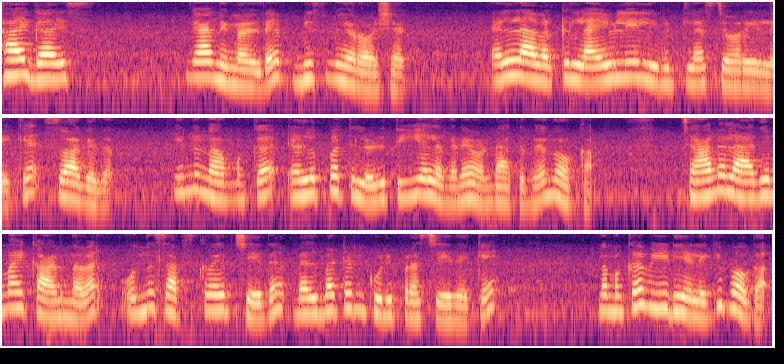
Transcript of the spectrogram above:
ഹായ് ഗൈസ് ഞാൻ നിങ്ങളുടെ ബിസ്മി റോഷൻ. എല്ലാവർക്കും ലൈവ്ലി ലിമിറ്റ്ലെസ് സ്റ്റോറിയിലേക്ക് സ്വാഗതം. ഇന്ന് നമുക്ക് എളുപ്പത്തിലൊരു തീയൽ എങ്ങനെ ഉണ്ടാക്കുന്നത് നോക്കാം. ചാനൽ ആദ്യമായി കാണുന്നവർ ഒന്ന് സബ്സ്ക്രൈബ് ചെയ്ത് ബെൽ ബട്ടൺ കൂടി പ്രസ് ചെയ്തേക്കെ നമുക്ക് വീഡിയോയിലേക്ക് പോകാം.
